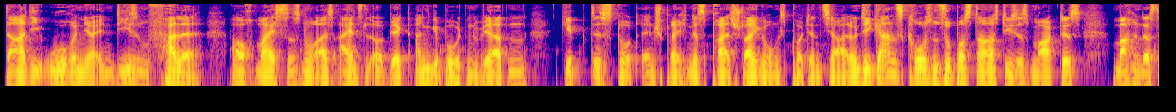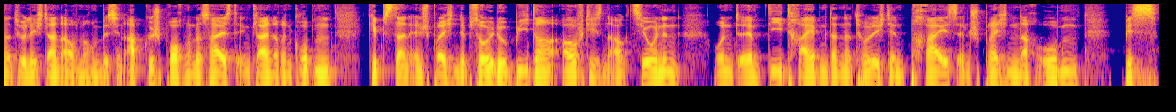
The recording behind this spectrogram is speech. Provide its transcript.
da die Uhren ja in diesem Falle auch meistens nur als Einzelobjekt angeboten werden, gibt es dort entsprechendes Preissteigerungspotenzial. Und die ganz großen Superstars dieses Marktes machen das natürlich dann auch noch ein bisschen abgesprochen. Das heißt, in kleineren Gruppen gibt es dann entsprechende Pseudo-Bieter auf diesen Auktionen und äh, die treiben dann natürlich den Preis entsprechend nach oben, bis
